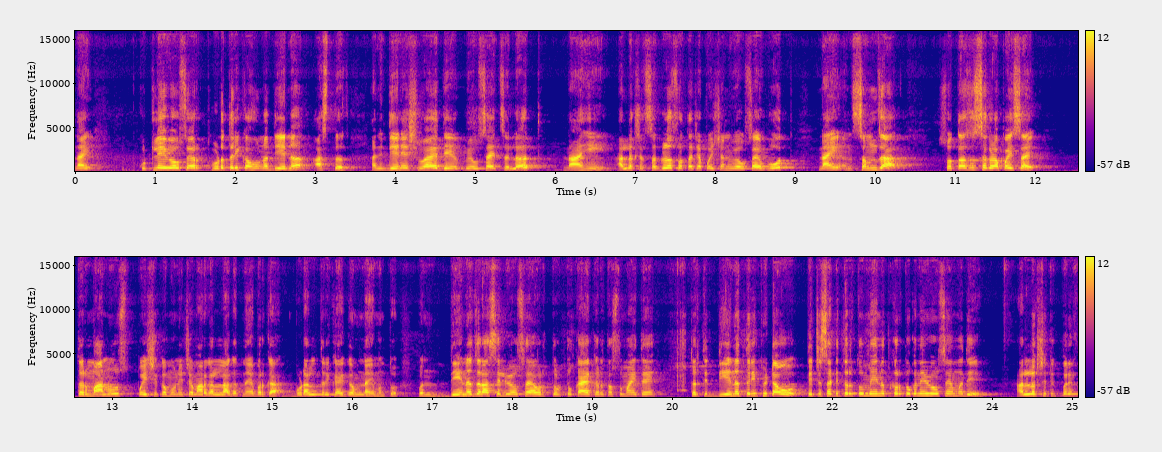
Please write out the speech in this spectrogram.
नाही. कुठल्याही व्यवसायावर थोडं तरी का होणं देणं असतंच. आणि देण्याशिवाय दे व्यवसाय चलत नाही. आलं लक्षात सगळं स्वतःच्या पैशाने व्यवसाय होत नाही. आणि समजा स्वतःचा सगळा पैसा आहे तर माणूस पैसे कमवण्याच्या मार्गाला लागत नाही बरं का. बुडाला तरी काही गम नाही म्हणतो. पण देणं जर असेल व्यवसायावर तर तो काय करत असतो माहीत आहे? तर ते देणं तरी फिटावं. त्याच्यासाठी तर तो मेहनत करतो का नाही व्यवसायामध्ये? आलं लक्ष तिथपर्यंत.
